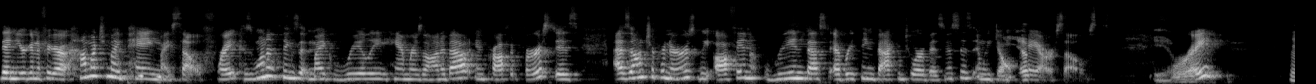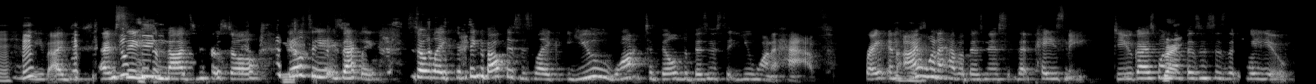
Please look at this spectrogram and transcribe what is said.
then you're going to figure out how much am i paying myself right because one of the things that mike really hammers on about in profit first is as entrepreneurs we often reinvest everything back into our businesses and we don't Yep. pay ourselves Yep. right Mhm. I'm, I'm seeing some nods from crystal Yeah. guilty exactly so like the thing about this is like you want to build the business that you want to have right and i Mhm. want to have a business that pays me do you guys want to have businesses that pay you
